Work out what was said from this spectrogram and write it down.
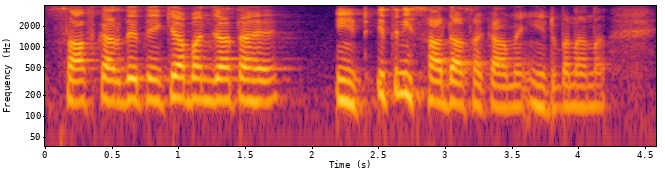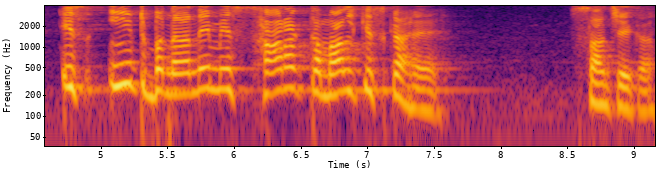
صاف کر دیتے ہیں۔ کیا بن جاتا ہے؟ اینٹ۔ اتنی سادہ سا کام ہے اینٹ بنانا۔ اس اینٹ بنانے میں سارا کمال کس کا ہے؟ سانچے کا۔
